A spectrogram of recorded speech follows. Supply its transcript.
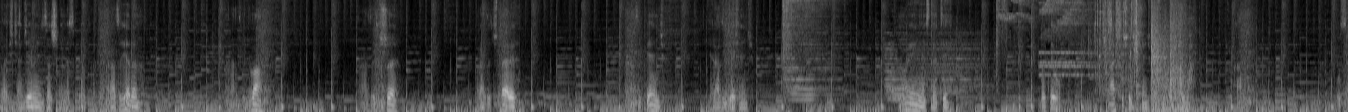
29. Zaczniemy sobie od razy 1, razy 2. 3, razy 4, razy 5 i razy 10. No i niestety do tyłu. 13, 65, 82. Szukamy. Pusto.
